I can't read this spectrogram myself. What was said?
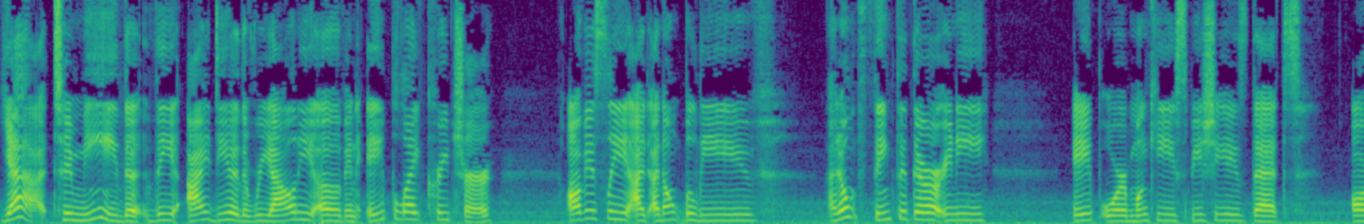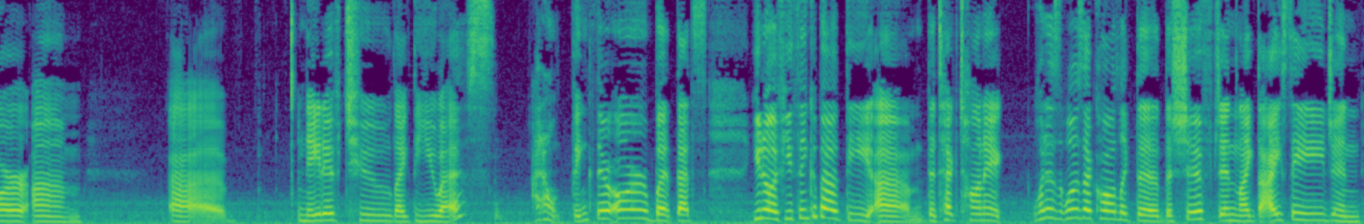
yeah, to me, the the idea, the reality of an ape like creature. Obviously, I, I don't believe, I don't think that there are any ape or monkey species that are um, uh, native to like the U.S. I don't think there are, but that's, you know, if you think about the um, the tectonic what is what is that called like the the shift and like the ice age and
